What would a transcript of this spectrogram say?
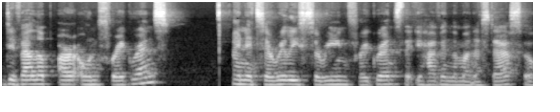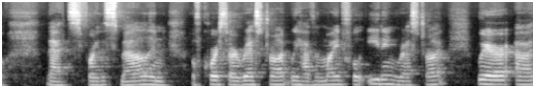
develop our own fragrance and it's a really serene fragrance that you have in the monastère so that's for the smell. And of course our restaurant we have a mindful eating restaurant where uh,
